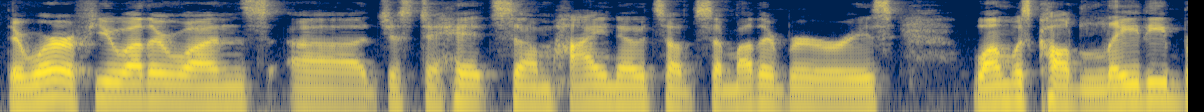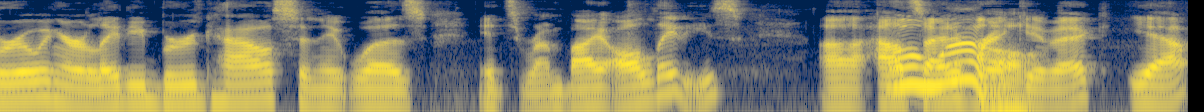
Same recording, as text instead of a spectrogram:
there were a few other ones uh, just to hit some high notes of some other breweries. One was called Lady Brewing or Lady Brewhouse, and it was it's run by all ladies uh, outside of wow. Reykjavik. Yeah.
